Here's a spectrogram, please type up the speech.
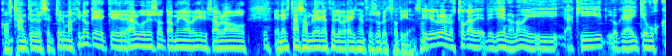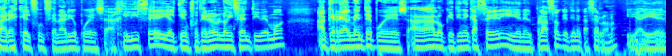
constante del sector. Imagino que, algo de eso también habréis hablado en esta asamblea que celebráis en CESUR estos días. Sí, yo creo que nos toca de, lleno, ¿no? Y aquí lo que hay que buscar es que el funcionario pues agilice y el que el funcionario lo incentivemos a que realmente pues haga lo que tiene que hacer y en el plazo que tiene que hacerlo, ¿no? Y ahí es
